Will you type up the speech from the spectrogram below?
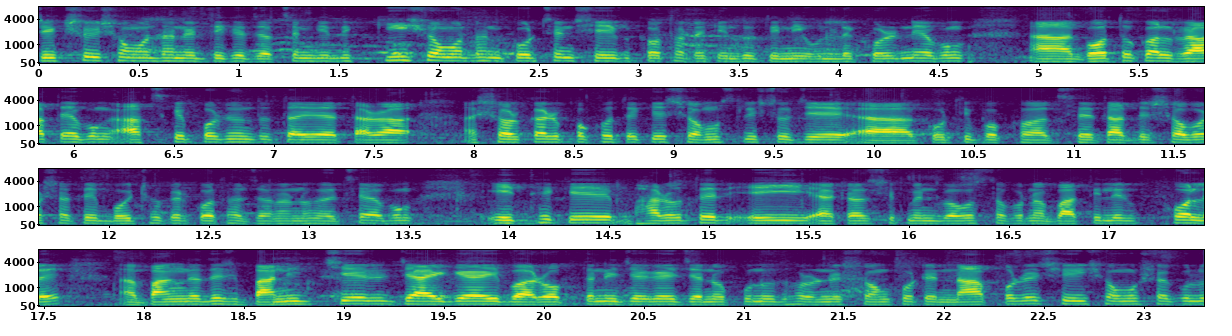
টেকসই সমাধানের দিকে যাচ্ছেন, কিন্তু কি সমাধান করছেন সেই কথাটা কিন্তু তিনি উল্লেখ করেনি এবং গতকাল রাত এবং আজকে পর্যন্ত তারা সরকারের পক্ষ থেকে সংশ্লিষ্ট যে কর্তৃপক্ষ আছে, তাদের সবার সাথে বৈঠকের কথা জানানো হয়েছে এবং এ থেকে ভারতের এই ট্রান্সশিপমেন্ট ব্যবস্থাপনা বাতিলের ফলে বাংলাদেশ বাণিজ্যের জায়গায় বা রপ্তানি জায়গায় যেন কোনো ধরনের সংকটে না পড়ে, সেই সমস্যাগুলো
